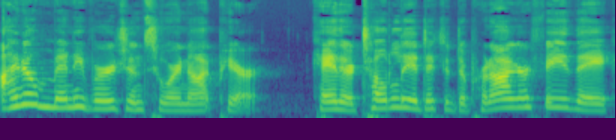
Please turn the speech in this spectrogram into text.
I know many virgins who are not pure. Okay, they're totally addicted to pornography. They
